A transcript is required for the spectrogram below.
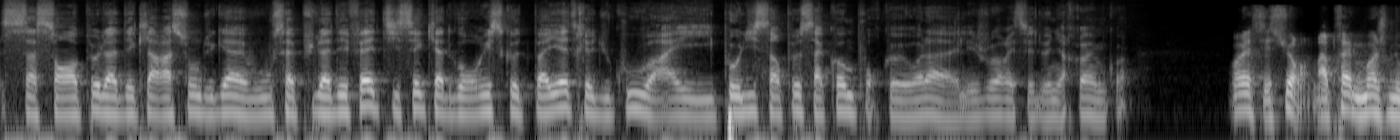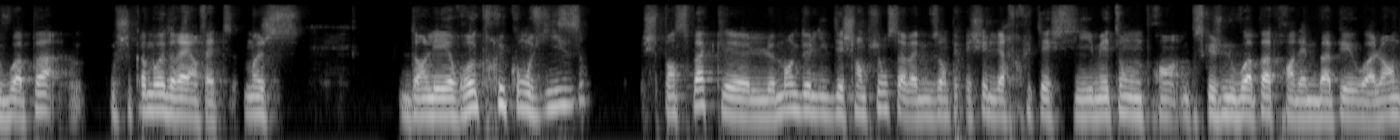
ça sent un peu la déclaration du gars où ça pue la défaite. Il sait qu'il y a de gros risques de pas y être et du coup, il polisse un peu sa com pour que voilà, les joueurs essaient de venir quand même. Quoi. Ouais, c'est sûr. Après, moi, je ne vois pas. Je suis comme Audrey en fait. Moi, dans les recrues qu'on vise, je pense pas que le manque de Ligue des Champions, ça va nous empêcher de les recruter. Si, mettons, parce que je ne vois pas prendre Mbappé ou Haaland,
